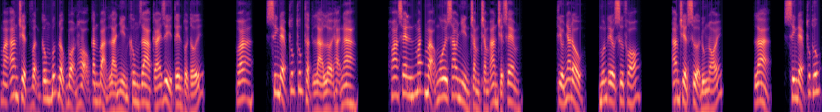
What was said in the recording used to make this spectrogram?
mà An Triệt vận công bức độc bọn họ căn bản là nhìn không ra cái gì tên tuổi tới. Hoa, xinh đẹp thúc thúc thật là lợi hại Nga. Hoa sen mắt mạo ngôi sao nhìn chằm chằm An Triệt xem. Tiểu nha đầu, muốn đều sư phó. An Triệt sửa đúng nói. Là, xinh đẹp thúc thúc.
